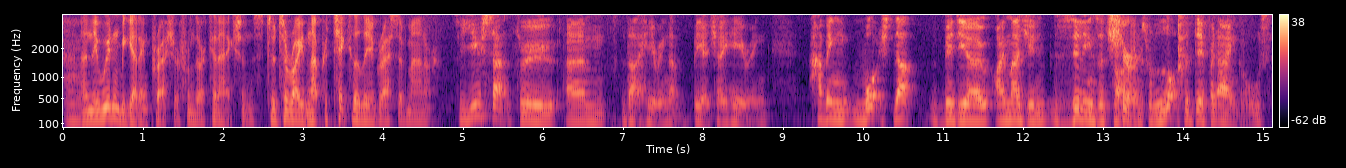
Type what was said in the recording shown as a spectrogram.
mm. and they wouldn't be getting pressure from their connections to, to ride in that particularly aggressive manner. So you sat through um, that hearing, that BHA hearing, having watched that video, I imagine zillions of times sure. from lots of different angles,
